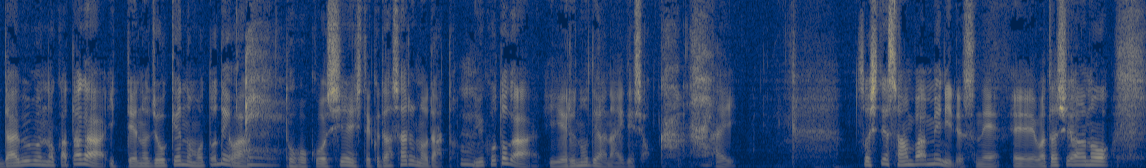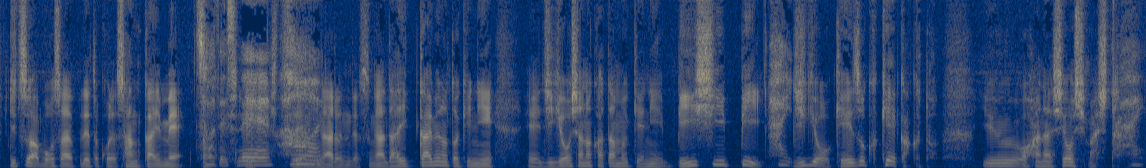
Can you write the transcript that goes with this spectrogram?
大部分の方が一定の条件のもとでは、東北を支援してくださるのだということが言えるのではないでしょうか。はい、はい。そして3番目にですね、えー、私はあの実は防災アップデートこれ3回目の出演になるんですが、すねはい、第1回目の時に、えー、事業者の方向けに BCP、はい、事業継続計画というお話をしました。はい、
